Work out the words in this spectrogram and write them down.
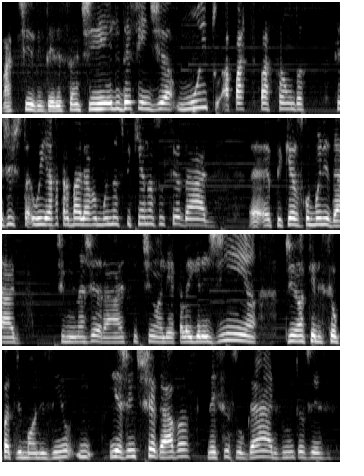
ativo, interessante, e ele defendia muito a participação das. Que a gente, o IEFA trabalhava muito nas pequenas sociedades, é, é, pequenas comunidades de Minas Gerais, que tinham ali aquela igrejinha, tinham aquele seu patrimôniozinho, e, e a gente chegava nesses lugares, muitas vezes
